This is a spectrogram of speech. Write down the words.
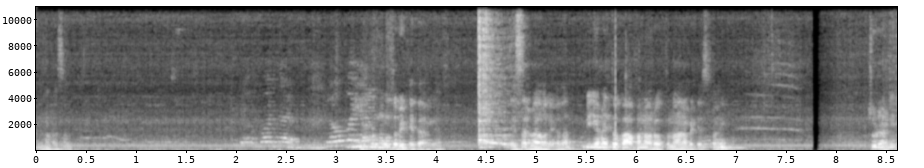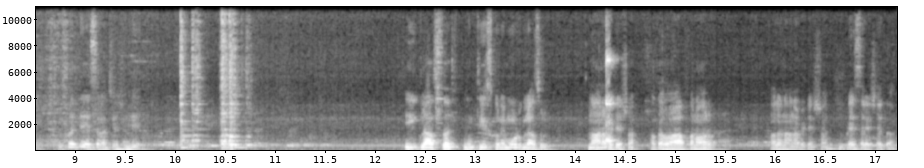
నిమ్మరసం మూత పెట్టేద్దాం ఇక. ఎసరు రావాలి కదా. బియ్యం అయితే ఒక హాఫ్ అన్ అవర్ అవుతుంది నానబెట్టేసుకొని. చూడండి ఇప్పుడైతే ఎసరు వచ్చేసింది. ఈ గ్లాసు నేను తీసుకునే మూడు గ్లాసులు నానబెట్టేసిన. ఒక హాఫ్ అన్ అవర్ అలా నానబెట్టేసిన. ఇప్పుడు ఎసరు వేసేద్దాం.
